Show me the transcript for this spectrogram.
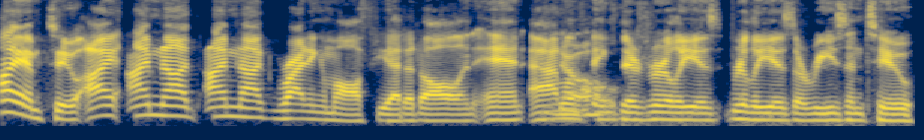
I am too. I I'm not I'm not writing him off yet at all, and and I don't no. think there's really is really is a reason to.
